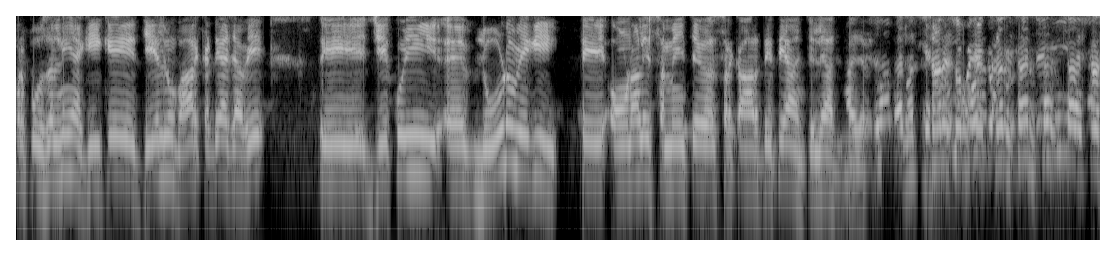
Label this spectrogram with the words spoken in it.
ਪ੍ਰਪੋਜ਼ਲ ਨਹੀਂ ਹੈਗੀ ਕਿ ਜੇਲ੍ਹ ਨੂੰ ਬਾਹਰ ਕੱਢਿਆ ਜਾਵੇ ਤੇ ਜੇ ਕੋਈ ਲੋੜ ਹੋਵੇਗੀ ਤੇ ਆਉਣ ਵਾਲੇ ਸਮੇਂ 'ਚ ਸਰਕਾਰ ਦੇ ਧਿਆਨ 'ਚ ਲਿਆ ਦਿੱਤਾ ਜਾਵੇ sir sir sir sir sir sir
